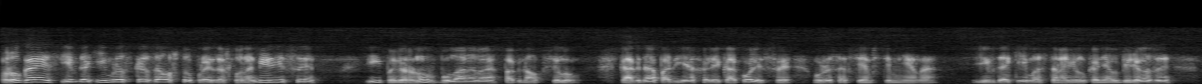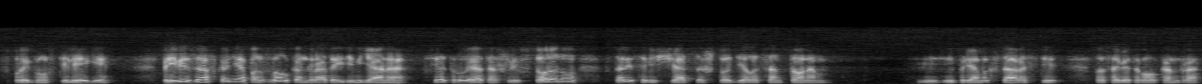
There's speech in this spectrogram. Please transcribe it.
Ругаясь, Евдоким рассказал, что произошло на мельнице, и, повернув Буланова, погнал к селу. Когда подъехали к околице, уже совсем стемнело. Евдоким остановил коня у березы, спрыгнул с телеги. Привязав коня, позвал Кондрата и Демьяна. Все трое отошли в сторону, стали совещаться, что делать с Антоном. «Вези прямо к старости», — посоветовал Кондрат.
